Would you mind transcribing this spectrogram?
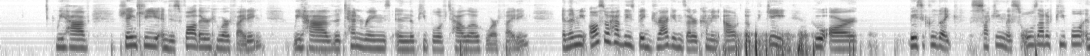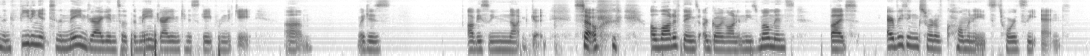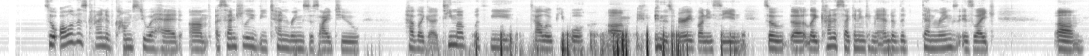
We have Shang-Chi and his father who are fighting. We have the Ten Rings and the people of Ta Lo who are fighting. And then we also have these big dragons that are coming out of the gate who are basically like sucking the souls out of people and then feeding it to the main dragon so that the main dragon can escape from the gate. Um, which is obviously not good. So, a lot of things are going on in these moments, but everything sort of culminates towards the end. So, all of this kind of comes to a head. Um, essentially, the Ten Rings decide to have like a team up with the Ta Lo people um, in this very funny scene. So the like kind of second in command of the Ten Rings is like, um,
